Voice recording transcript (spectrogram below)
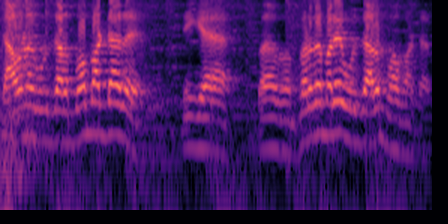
கவர்னர் கொடுத்தாலும் போக மாட்டாரு. நீங்க ப- பிரதமரே கொடுத்தாலும் போக மாட்டார்.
